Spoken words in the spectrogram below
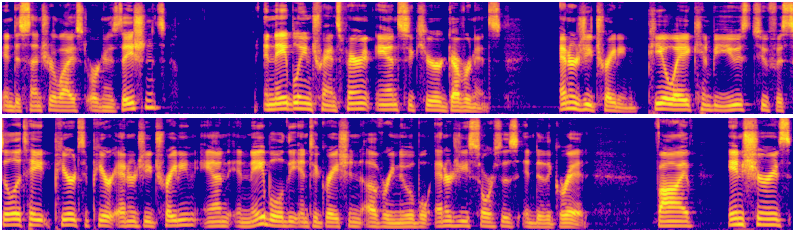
in decentralized organizations enabling transparent and secure governance. Energy trading. POA can be used to facilitate peer to peer energy trading and enable the integration of renewable energy sources into the grid. Five, insurance.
